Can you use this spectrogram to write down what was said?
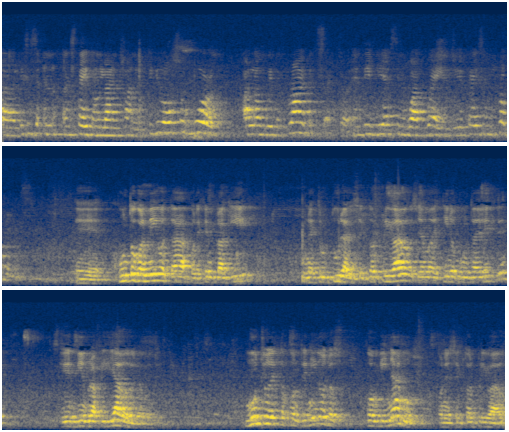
uh, this is an, a state online channel. Do you also work along with the private sector? And if yes, in what way? And do you face any problems? Eh, junto conmigo está, por ejemplo, aquí una estructura del sector privado que se llama Destino Punta del Este, que es miembro afiliado de la ONG. Muchos de estos contenidos los combinamos con el sector privado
